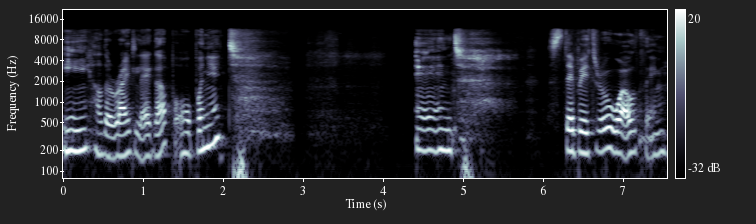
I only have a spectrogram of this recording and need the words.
Inhale the right leg up, open it. And it through wild thing.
